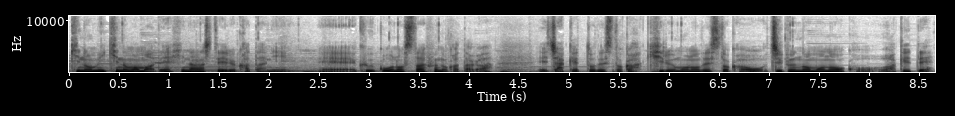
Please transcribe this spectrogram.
木の実木のままで避難している方に、えー空港のスタッフの方が、えージャケットですとか着るものですとかを自分のものをこう分けて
